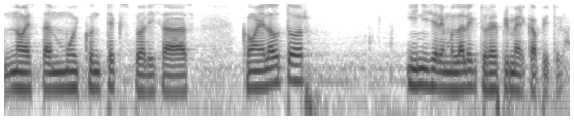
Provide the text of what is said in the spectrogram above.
no están muy contextualizadas con el autor y iniciaremos la lectura del primer capítulo.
